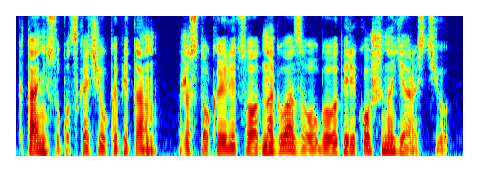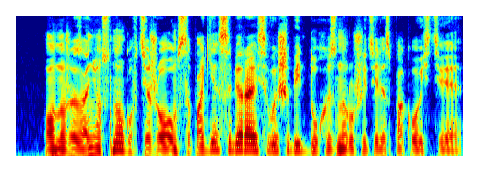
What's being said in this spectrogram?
К Танису подскочил капитан. Жестокое лицо Одноглазого было перекошено яростью. Он уже занес ногу в тяжелом сапоге, собираясь вышибить дух из нарушителя спокойствия.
